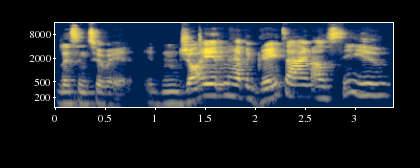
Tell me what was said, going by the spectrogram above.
listen to it. Enjoy it and have a great time. I'll see you.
